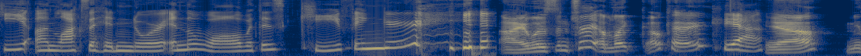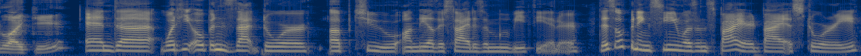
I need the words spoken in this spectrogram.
He unlocks a hidden door in the wall with his key finger. I was intrigued. I'm like, okay. yeah. Yeah. Me likey. And uh, what he opens that door up to on the other side is a movie theater. This opening scene was inspired by a story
